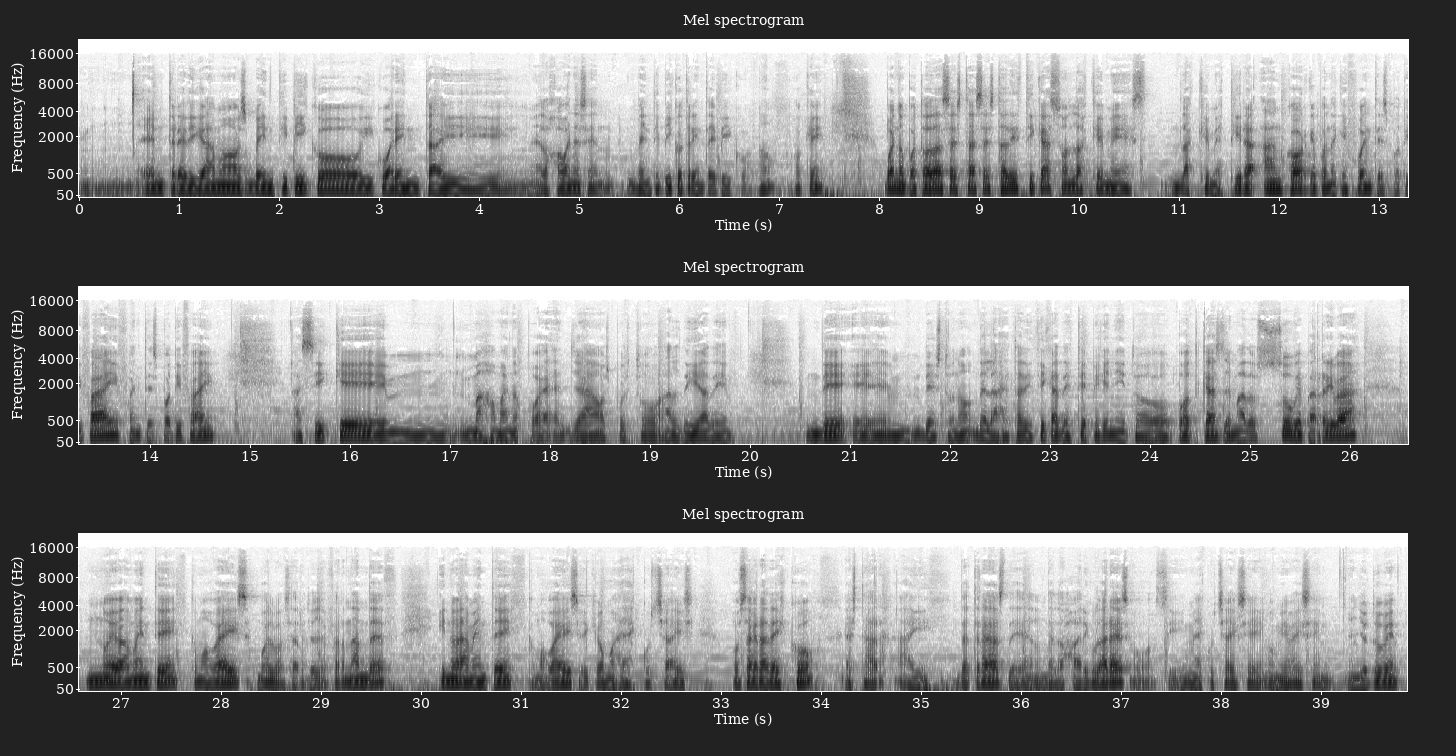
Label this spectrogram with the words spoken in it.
entre digamos 20 y pico y 40 y los jóvenes en 20 y pico, 30 y pico, ¿no? ¿Ok? Bueno, pues todas estas estadísticas son las que me, las que me estira Anchor, que pone aquí fuente Spotify, fuente Spotify. Así que mm, más o menos pues ya os he puesto al día de, de, eh, de esto, ¿no? De las estadísticas de este pequeñito podcast llamado Sube para arriba Nuevamente, como veis, vuelvo a ser Yoyo Fernández y nuevamente, como veis y como escucháis, os agradezco estar ahí detrás de, los auriculares o si me escucháis eh, o me veis en, YouTube.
